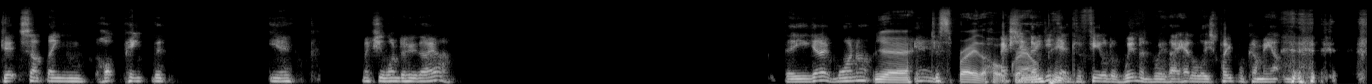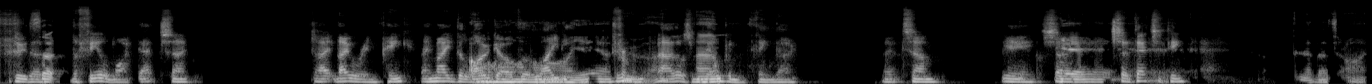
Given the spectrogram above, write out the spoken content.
get something hot pink that you know makes you wonder who they are. There you go. Why not? yeah, yeah. just spray the whole Actually, they ground did have the field of women where they had all these people coming out and do the, So- the field like that. So they, they were in pink. They made the logo of the Oh, lady Yeah, from remember uh, that was a Um, Melbourne thing though. But um, yeah. So yeah, so that's a thing. Yeah, that's right.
